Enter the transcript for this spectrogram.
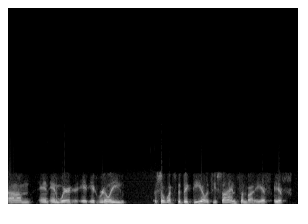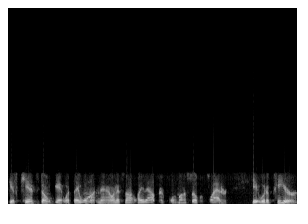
Um, and and where it, it really so what's the big deal if you sign somebody if if if kids don't get what they want now and it's not laid out there for them on a silver platter, it would appear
